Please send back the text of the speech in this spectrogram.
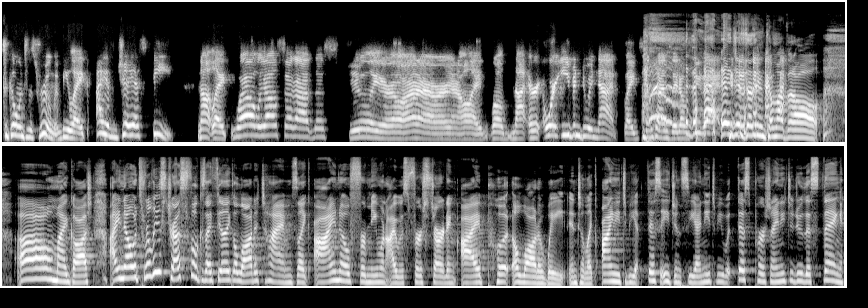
to go into this room and be like, I have JSB. not like, well, we also got this Julie or whatever, you know, like, well, not, or, or even doing that. Like sometimes they don't do that. it just doesn't come up at all. Oh my gosh. I know it's really stressful because I feel like a lot of times, like, I know for me when I was first starting, I put a lot of weight into like, I need to be at this agency. I need to be with this person. I need to do this thing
